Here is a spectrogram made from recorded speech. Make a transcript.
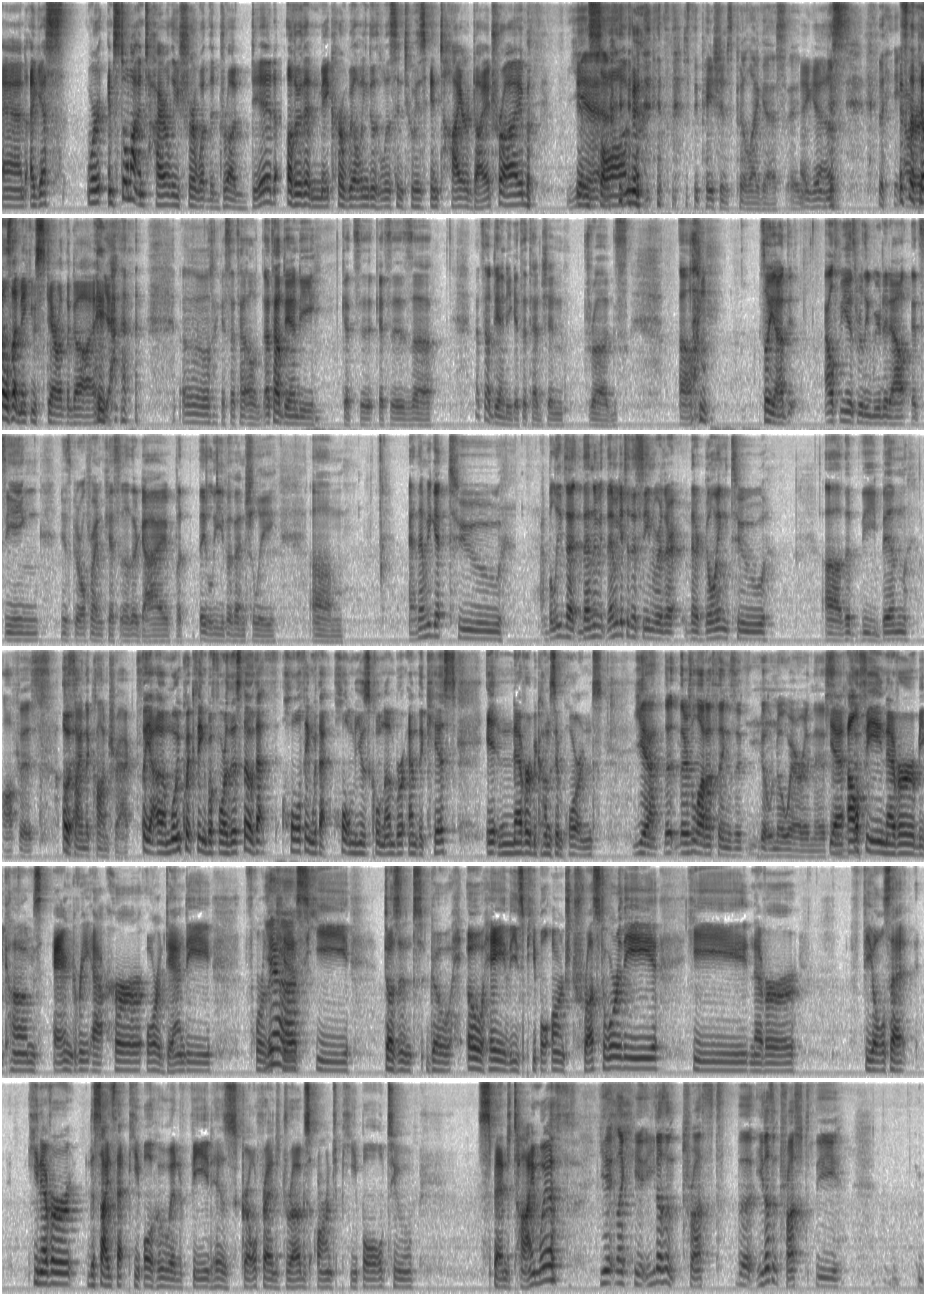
and I guess we're I'm still not entirely sure what the drug did, other than make her willing to listen to his entire diatribe in song. Just the patience pill, I guess. I guess. It's the pills that make you stare at the guy. Yeah. Oh, I guess that's how that's how Dandi gets it gets his. Uh, that's how Dandi gets attention. Drugs. Um, so yeah, Alfie is really weirded out at seeing his girlfriend kiss another guy, but they leave eventually. Um, and then we get to, I believe that then we, then we get to the scene where they're they're going to uh, the the BIM office Oh, to sign the contract. Oh yeah, um, one quick thing before this though, that th- whole thing with that whole musical number and the kiss, it never becomes important. Yeah, th- there's a lot of things that go nowhere in this. Yeah, Alfie never becomes angry at her or Dandi for the Yeah. kiss. He doesn't go, "Oh, hey, these people aren't trustworthy." He never feels that he never decides that people who would feed his girlfriend drugs aren't people to spend time with. Yeah, like he, he doesn't trust the he doesn't trust the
